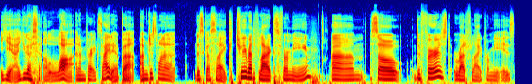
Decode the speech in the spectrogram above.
yeah, you guys said a lot, and I'm very excited. But I'm just want to discuss like three red flags for me. Um, so the first red flag for me is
